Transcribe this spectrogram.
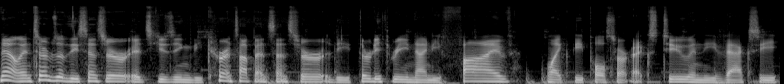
Now, in terms of the sensor, it's using the current top-end sensor, the 3395, like the Pulsar X2 and the Vaxee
